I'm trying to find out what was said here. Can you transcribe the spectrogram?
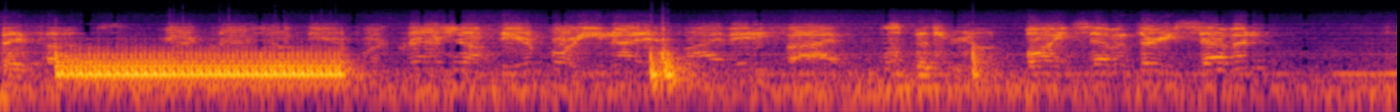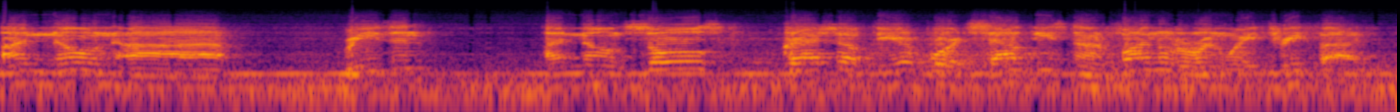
Bay Fox. Gonna crash off the airport, crash off the airport, United 585. Spitrion. Boeing 737, unknown uh, reason, unknown souls, crash off the airport southeast on final to runway 35.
